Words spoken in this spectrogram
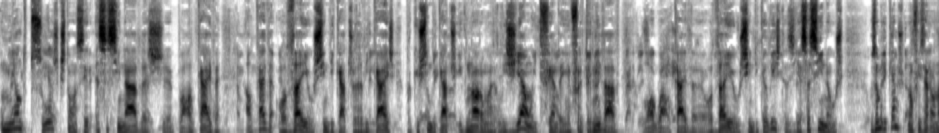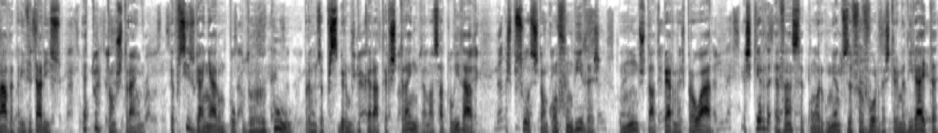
um milhão de pessoas que estão a ser assassinadas eh, pela Al-Qaeda. A Al-Qaeda odeia os sindicatos radicais porque os sindicatos ignoram a religião e defendem a fraternidade. Logo, a Al-Qaeda odeia os sindicalistas e assassina-os. Os americanos não fizeram nada para evitar isso. É tudo tão estranho. É preciso ganhar um pouco de recuo para nos apercebermos do caráter estranho da nossa atualidade. As pessoas estão confundidas. O mundo está de pernas para o ar. A esquerda avança com argumentos a favor da extrema-direita.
